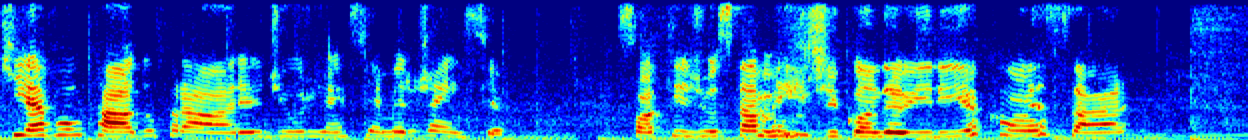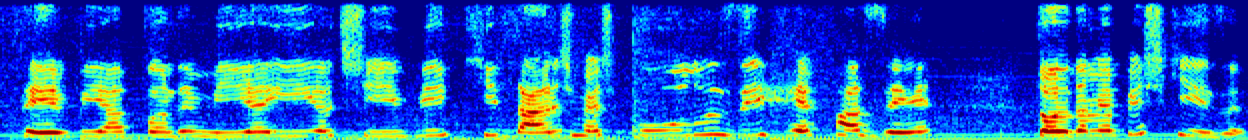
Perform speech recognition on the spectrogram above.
que é voltado para a área de urgência e emergência. Só que justamente quando eu iria começar teve a pandemia e eu tive que dar os meus pulos e refazer toda a minha pesquisa.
